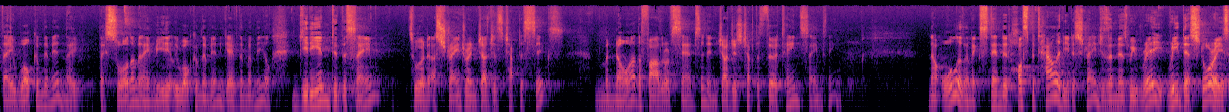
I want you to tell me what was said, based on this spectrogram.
they welcomed them in. They they saw them and they immediately welcomed them in and gave them a meal. Gideon did the same to a stranger in Judges chapter 6. Manoah, the father of Samson, in Judges chapter 13, same thing. Now, all of them extended hospitality to strangers, and as we re- read their stories,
